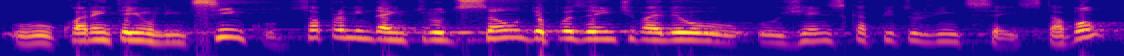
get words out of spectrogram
o 41, 25, só para me dar a introdução, depois a gente vai ler o, o Gênesis capítulo 26, tá bom?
